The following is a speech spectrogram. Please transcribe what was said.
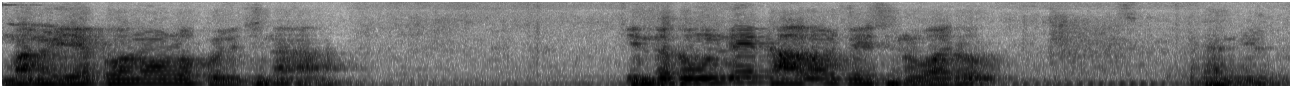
మనం ఏ కోణంలో కొలిచినా ఇంతకు ముందే కాలం చేసిన వారు ధన్యులు.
